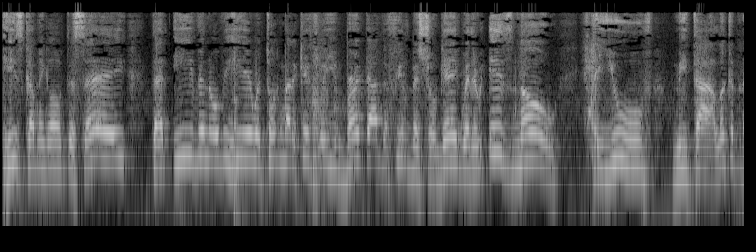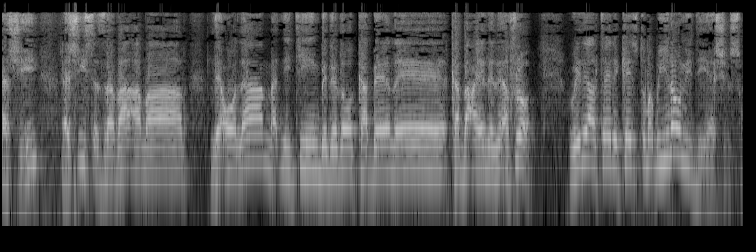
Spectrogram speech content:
he's coming on to say that even over here we're talking about a case where you burnt down the field b'shogeg, where there is no hiyuv mita. Look at Rashi. Rashi says, Rava Amar, le'olam matnitim b'dedo kaba'ele le'afro. Really, I'll tell you the case, but you don't need the ashes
